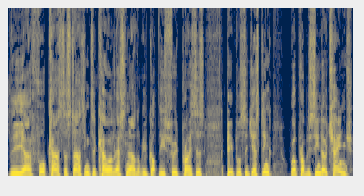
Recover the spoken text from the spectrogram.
The uh, forecasts are starting to coalesce now that we've got these food prices. People suggesting we'll probably see no change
